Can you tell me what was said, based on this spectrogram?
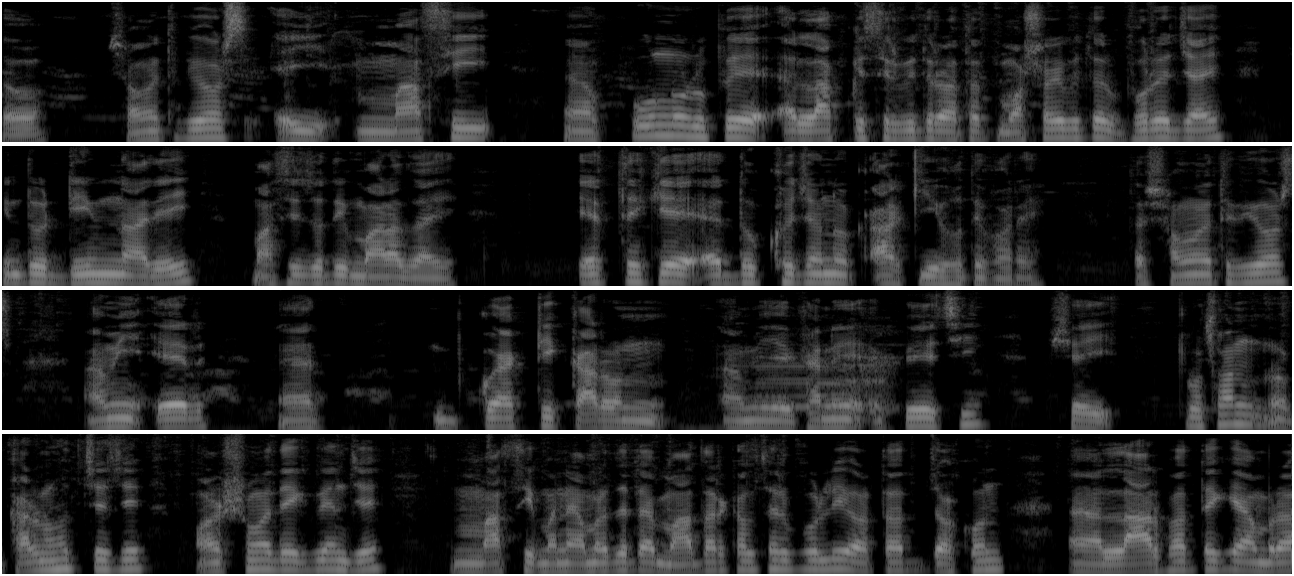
তো সম্মানিত ভিউয়ার্স এই মাছি পূর্ণরূপে লাভ কেসের ভিতরে অর্থাৎ মশারির ভিতর ভরে যায়, কিন্তু ডিম না দিয়েই মাছি যদি মারা যায়, এর থেকে দুঃখজনক আর কি হতে পারে? তো সম্মানিত ভিউয়ার্স আমি এর কয়েকটি কারণ আমি এখানে পেয়েছি। সেই প্রধান কারণ হচ্ছে যে, অনেক সময় দেখবেন যে, মাছি মানে আমরা যেটা মাদার কালচার বলি, অর্থাৎ যখন লার্ভা থেকে আমরা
